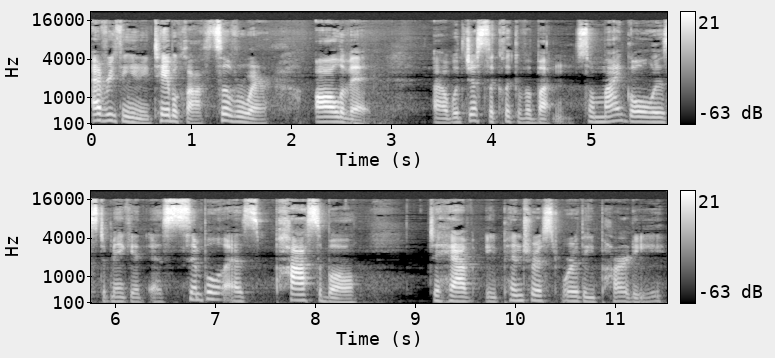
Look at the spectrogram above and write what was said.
everything you need, tablecloth, silverware, all of it uh, with just the click of a button. So, my goal is to make it as simple as possible to have a Pinterest worthy party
